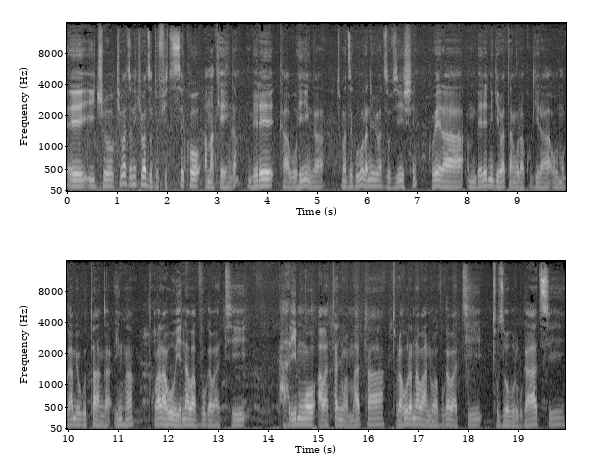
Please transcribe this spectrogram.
eh, icyo kibazo n’ikibazo ikibazo ko amakenga mbere kabuhinga tumaze guhura n'ibibazo byinshi kubera mbere n'igihe batangura kugira uwo mugambi wo gutanga inka twarahuye n'abavuga bati harimwo abatanywa amata turahura n'abantu bavuga bati tuzobura ubwatsi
